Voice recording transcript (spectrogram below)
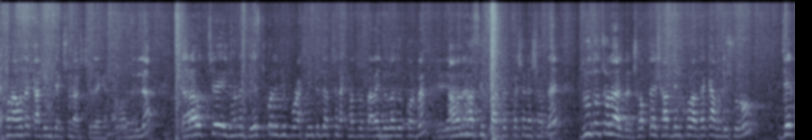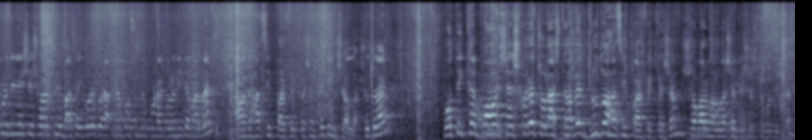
এখন আমাদের কাটিং সেকশন আসছে, দেখেন, আলহামদুলিল্লাহ। যারা হচ্ছে এই ধরনের বেস্ট কোয়ালিটির প্রোডাক্ট নিতে যাচ্ছেন, একমাত্র তারাই যোগাযোগ করবেন। আমাদের হাসির পারফেক্ট ফ্যাশনের সাথে দ্রুত চলে আসবেন। সপ্তাহে সাত দিন খোলা থাকে আমাদের শোরুম যে কোনো দিন এসে সরাসরি বাছাই করে করে আপনার পছন্দের প্রোডাক্টগুলো নিতে পারবেন। আমাদের হাসির পারফেক্ট ফ্যাশন থেকে ইনশাল্লাহ সুতরাং প্রতীক্ষার পহর শেষ করে চলে আসতে হবে দ্রুত হাসি পারফেক্ট ফ্যাশন সবার ভালোবাসার বিশ্বস্ত প্রতিষ্ঠানে।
